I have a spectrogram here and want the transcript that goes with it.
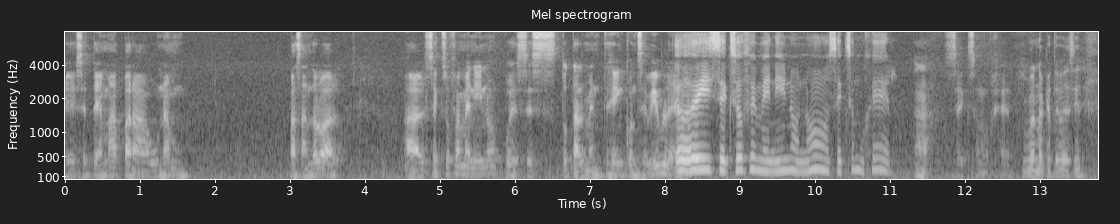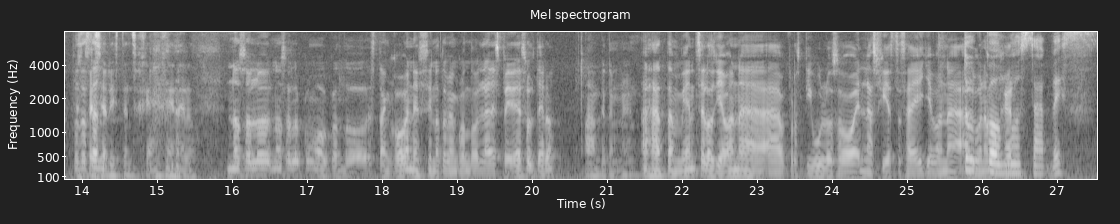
ese tema para una, pasándolo al, al sexo femenino, pues es totalmente inconcebible. Ay, sexo femenino, no, sexo mujer. Ah, sexo mujer. Bueno, ¿qué te voy a decir? Pues Especialista en género. no solo, no solo como cuando están jóvenes, sino también cuando la despedida de soltero aunque también. Ajá, también se los llevan a, prostíbulos o en las fiestas ahí llevan a alguna mujer. ¿Cómo sabes?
